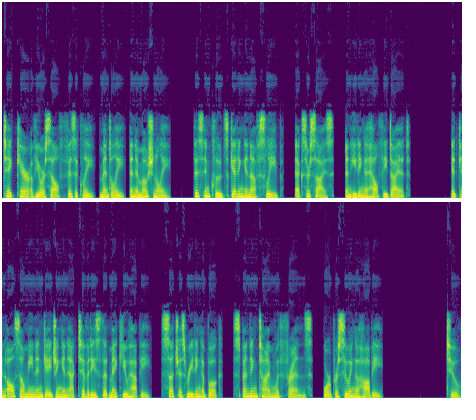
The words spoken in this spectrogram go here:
Take care of yourself physically, mentally, and emotionally. This includes getting enough sleep, exercise, and eating a healthy diet. It can also mean engaging in activities that make you happy, such as reading a book, spending time with friends, or pursuing a hobby. 2.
